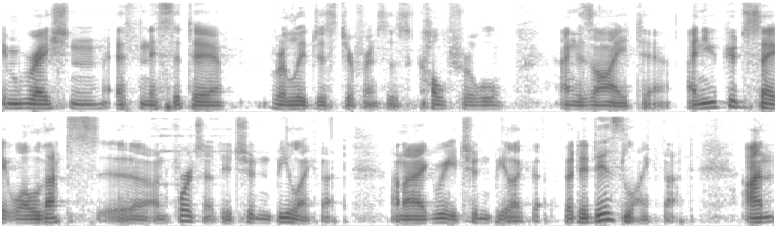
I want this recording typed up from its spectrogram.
immigration, ethnicity, religious differences, cultural anxiety. And you could say, well, that's uh, unfortunate. It shouldn't be like that. And I agree, it shouldn't be like that. But it is like that. And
